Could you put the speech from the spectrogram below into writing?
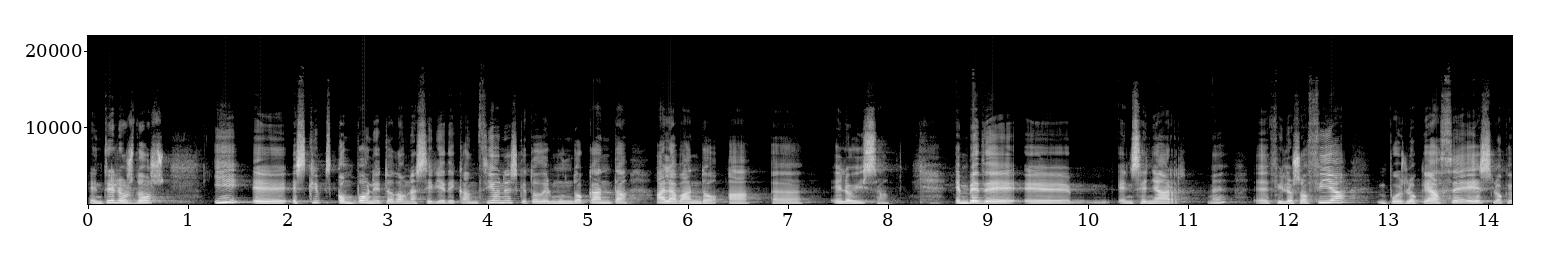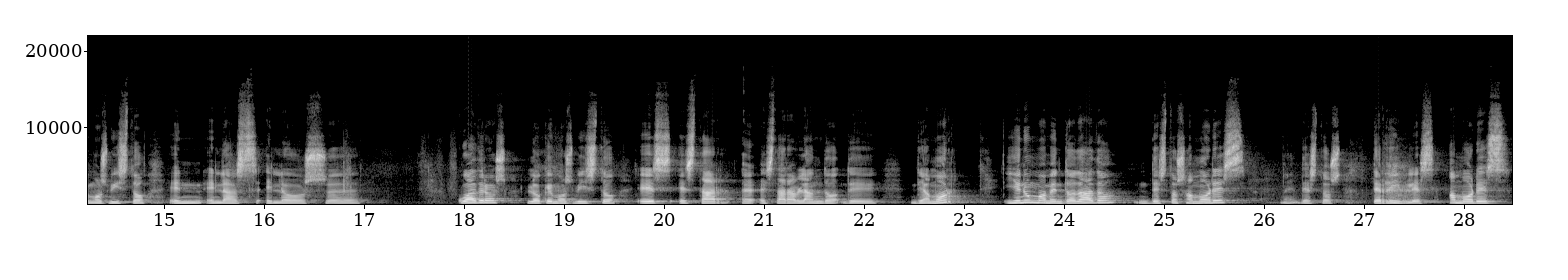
entre los dos y eh, compone toda una serie de canciones que todo el mundo canta alabando a eh, Eloísa. En vez de enseñar ¿eh? Eh, filosofía, pues lo que hace es lo que hemos visto en, los eh, cuadros, lo que hemos visto es estar, estar hablando de, amor y en un momento dado de estos amores, de estos terribles amores,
